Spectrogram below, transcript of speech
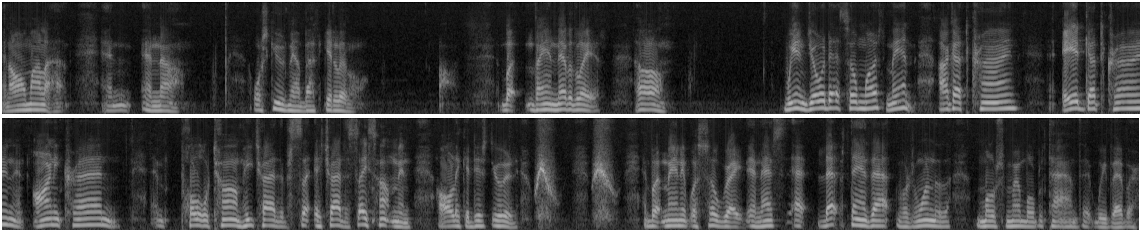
in all my life. And and uh, well, excuse me, I'm about to get a little. But Van, nevertheless, uh, we enjoyed that so much, man. I got to crying Ed got to crying, and Arnie cried, and, and poor old Tom, he tried to say, he tried to say something, and all he could just do is, whew, whew. But man, it was so great, and that's that, that stands out was one of the most memorable times that we've ever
